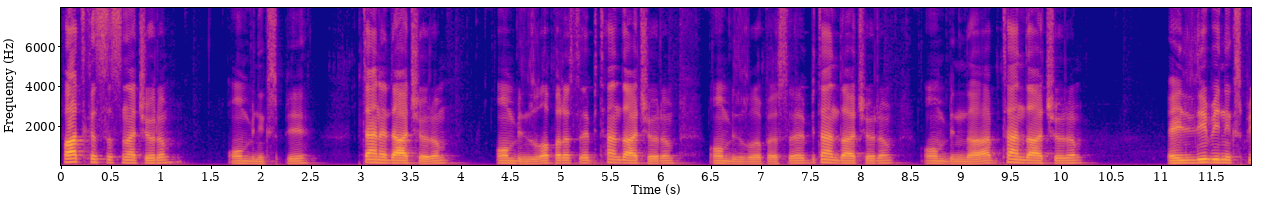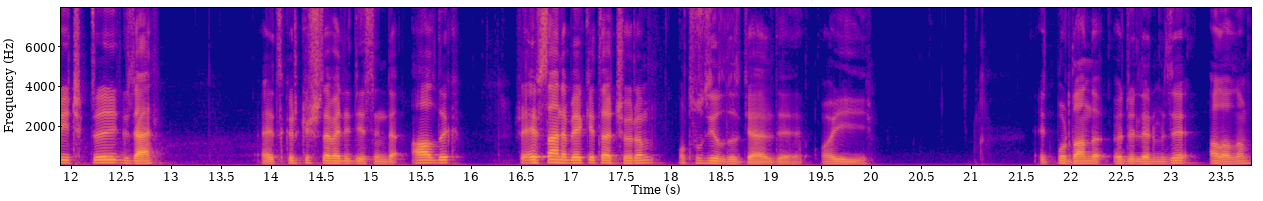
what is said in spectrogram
Fatih kasasını açıyorum. 10.000 XP. Bir tane daha açıyorum. 10.000 zula parası. Bir tane daha açıyorum. 10.000 zula parası. Bir tane daha açıyorum. 10.000 daha. Bir tane daha açıyorum. 50.000 XP çıktı. Güzel. Evet 43 level hediyesini de aldık. Şu efsane bereketi açıyorum. 30 yıldız geldi. Ay. Evet buradan da ödüllerimizi alalım.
